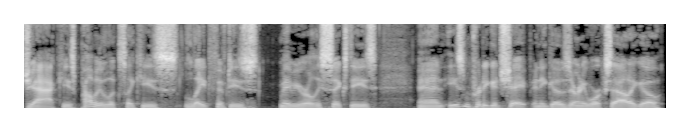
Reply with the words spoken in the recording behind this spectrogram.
Jack. He's probably looks like he's late fifties, maybe early sixties, and he's in pretty good shape. And he goes there and he works out. I go,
